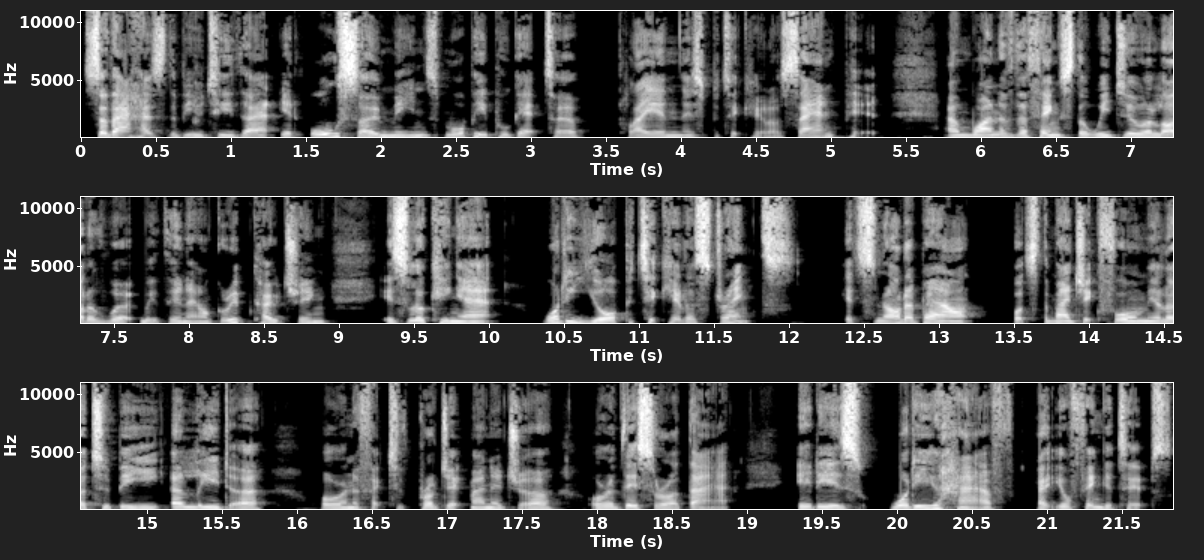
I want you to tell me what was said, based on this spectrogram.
So that has the beauty that it also means more people get to play in this particular sandpit. And one of the things that we do a lot of work with in our group coaching is looking at what are your particular strengths? It's not about what's the magic formula to be a leader or an effective project manager or a this or a that. It is what do you have at your fingertips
